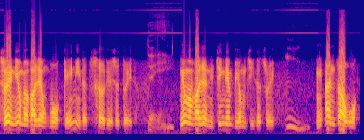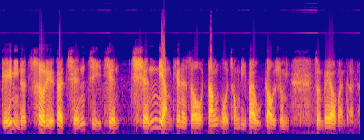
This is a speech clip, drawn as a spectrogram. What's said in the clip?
所以你有没有发现我给你的策略是对的？对，你有没有发现你今天不用急着追？嗯。你按照我给你的策略，在前几天、前两天的时候，当我从礼拜五告诉你准备要反弹了，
